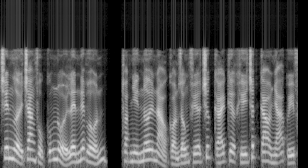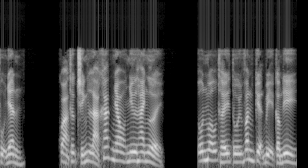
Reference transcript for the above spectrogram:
trên người trang phục cũng nổi lên nếp hốn, thoạt nhìn nơi nào còn giống phía trước cái kia khí chất cao nhã quý phụ nhân. Quả thực chính là khác nhau như hai người. Ôn mẫu thấy túi văn kiện bị cầm đi,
